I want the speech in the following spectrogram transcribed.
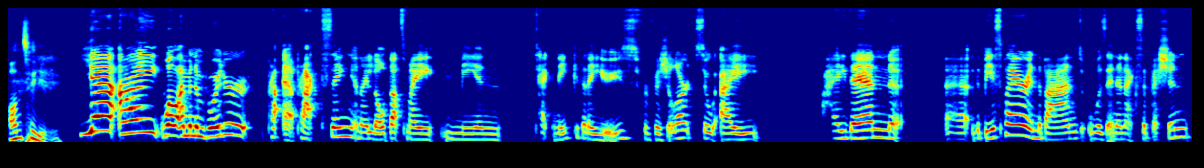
onto you? Yeah, I well, I'm an embroiderer pra- uh, practicing, and I love that's my main technique that I use for visual art. So I, I then uh, the bass player in the band was in an exhibition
